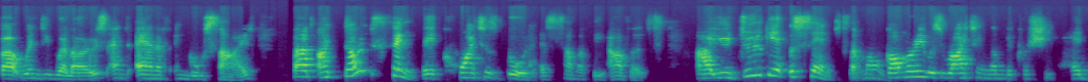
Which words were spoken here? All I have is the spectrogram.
uh, Windy Willows and Anne of Ingleside, but I don't think they're quite as good as some of the others. Uh, you do get the sense that Montgomery was writing them because she had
